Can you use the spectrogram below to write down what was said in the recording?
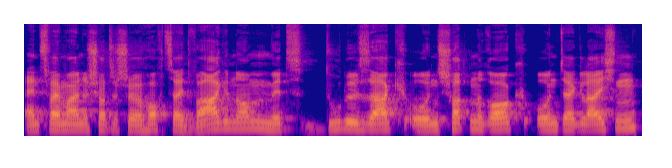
ein zweimal 'ne schottische Hochzeit wahrgenommen mit Dudelsack und Schottenrock und dergleichen,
